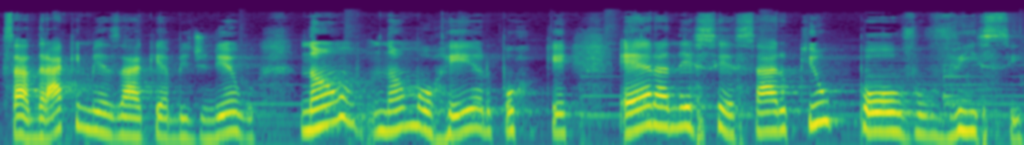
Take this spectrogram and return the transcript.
Sadraque, Mesaque e Abidnego não não morreram porque era necessário que o povo visse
